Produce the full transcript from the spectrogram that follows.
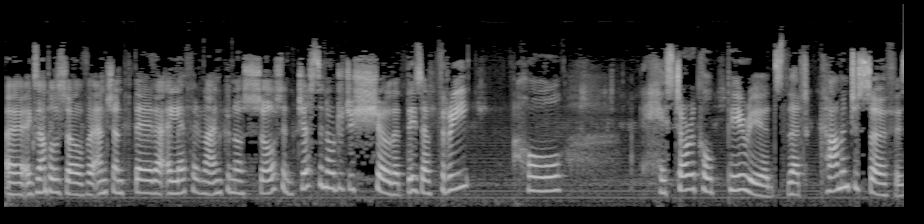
uh, examples of ancient Aptera, Eleutherna, and Knossos, and just in order to show that these are three whole historical periods that come into surface,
